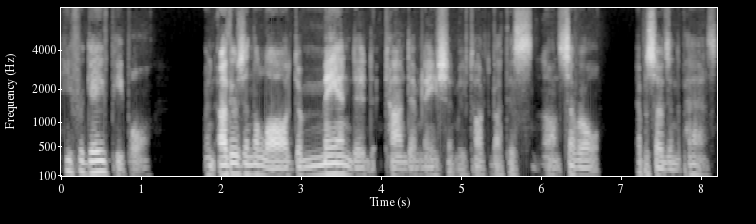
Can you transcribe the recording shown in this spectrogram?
He forgave people when others in the law demanded condemnation. We've talked about this on several episodes in the past.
